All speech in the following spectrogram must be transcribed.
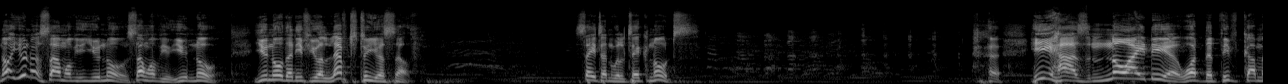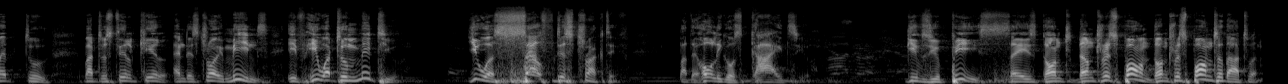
No, you know, some of you, you know, some of you, you know. You know that if you are left to yourself, Satan will take notes. he has no idea what the thief cometh to, but to still kill, and destroy means. If he were to meet you, you are self destructive, but the Holy Ghost guides you, gives you peace, says, don't, don't respond, don't respond to that one.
